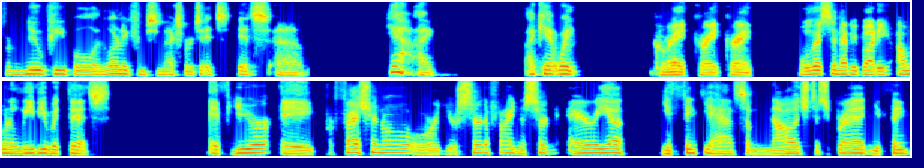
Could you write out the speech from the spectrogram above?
from new people and learning from some experts. It's, it's, um, yeah, I, I can't wait. Great, great, great. Well, listen, everybody, I want to leave you with this. If you're a professional or you're certified in a certain area, you think you have some knowledge to spread, you think,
